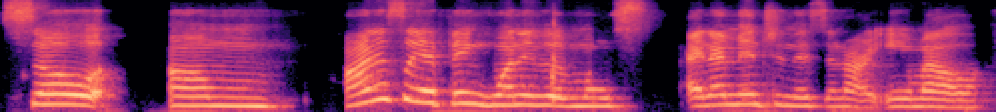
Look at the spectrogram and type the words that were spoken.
So, um, honestly, I think one of the most, and I mentioned this in our email,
